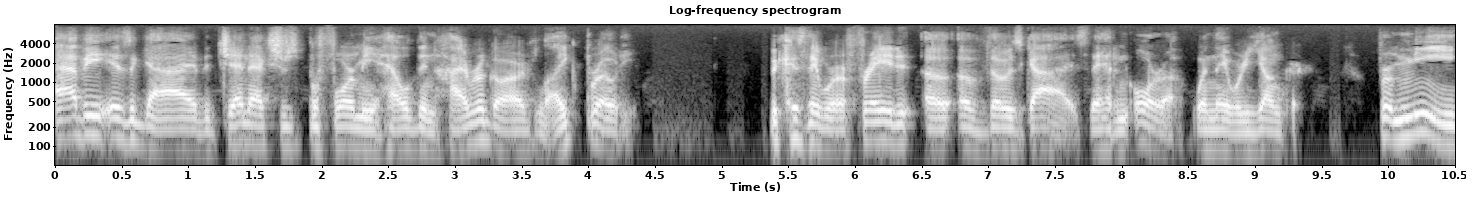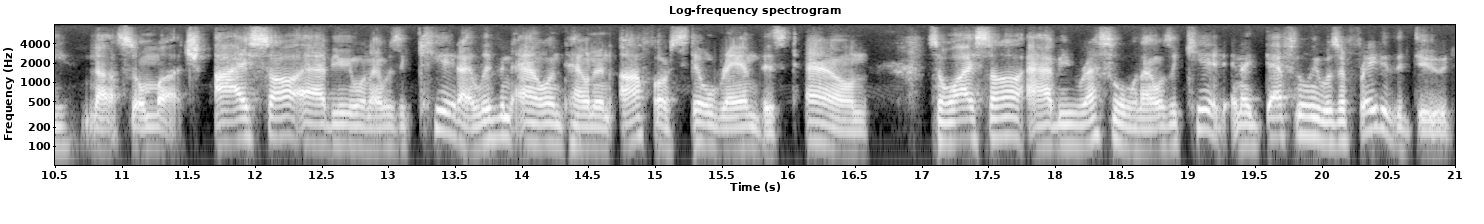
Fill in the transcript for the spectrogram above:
Abby is a guy that Gen Xers before me held in high regard, like Brody, because they were afraid of, of those guys. They had an aura when they were younger. For me, not so much. I saw Abby when I was a kid. I live in Allentown, and Afa still ran this town. So I saw Abby wrestle when I was a kid, and I definitely was afraid of the dude.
